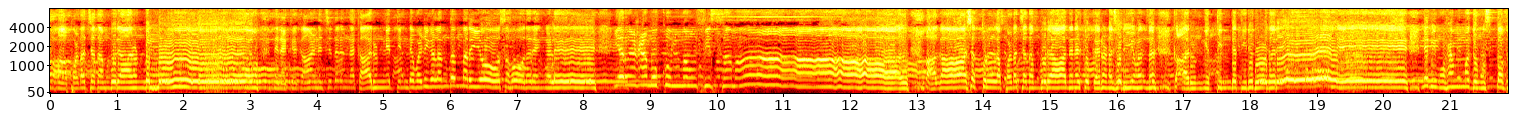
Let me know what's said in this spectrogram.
ആ പടച്ച തമ്പുരാനുണ്ടല്ലോ. നിനക്ക് കാണിച്ചു തരുന്ന കാരുണ്യത്തിന്റെ വഴികൾ എന്തെന്നറിയോ സഹോദരങ്ങളെ. ആകാശത്തുള്ള പടച്ച തമ്പുരാ നിനക്ക് കരുണ ചൊരിയുമെന്ന് കാരുണ്യത്തിന്റെ തിരുദൂതരേ. നബി മുഹമ്മദ് മുസ്തഫ.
